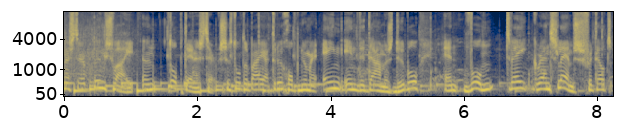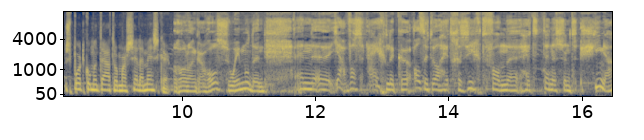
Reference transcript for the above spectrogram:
Tennister Peng Shuai, een toptennister. Ze stond een paar jaar terug op nummer 1 in de damesdubbel en won twee Grand Slams, vertelt sportcommentator Marcella Mesker. Roland Garros, Wimbledon. En uh, ja, was eigenlijk uh, altijd wel het gezicht van uh, het tennissend China.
